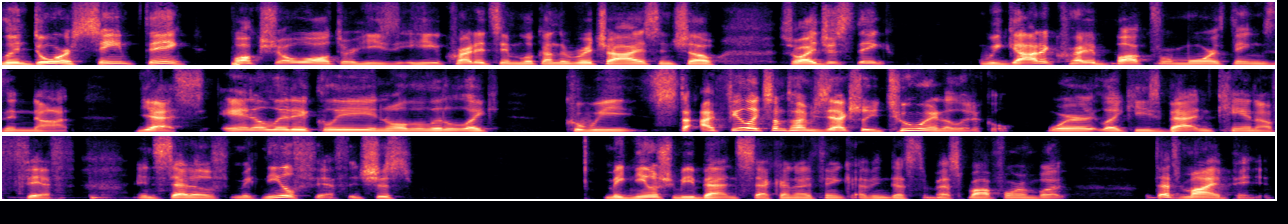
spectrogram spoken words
Lindor, same thing. Buck Showalter, he's he credits him. Look on the Rich Eisen show. So I just think we got to credit Buck for more things than not. Yes, analytically and all the little like, could we? St- I feel like sometimes he's actually too analytical, where like he's batting Canha fifth instead of McNeil fifth. It's just McNeil should be batting second. I think. I think that's the best spot for him, but that's my opinion.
